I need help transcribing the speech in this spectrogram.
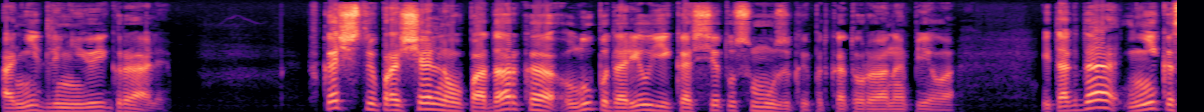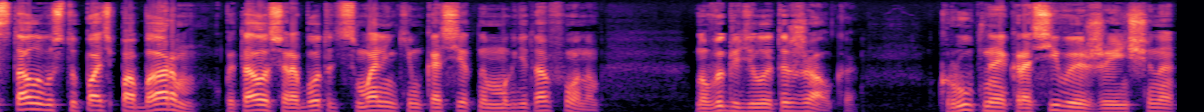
они для нее играли? В качестве прощального подарка Лу подарил ей кассету с музыкой, под которую она пела. И тогда Ника стала выступать по барам, пыталась работать с маленьким кассетным магнитофоном. Но выглядело это жалко. Крупная, красивая женщина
